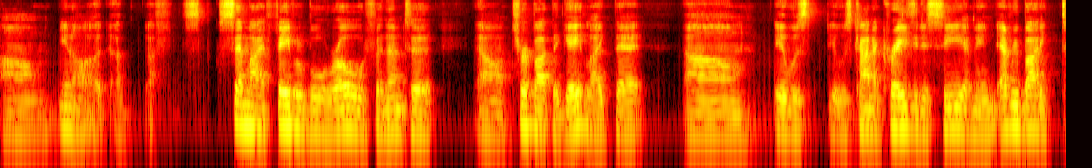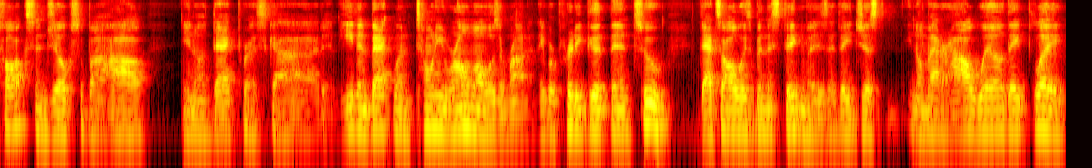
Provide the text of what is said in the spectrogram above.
um, you know, a, a, a semi-favorable road for them to uh, trip out the gate like that. Um, it was it was kind of crazy to see. I mean, everybody talks and jokes about how you know Dak Prescott and even back when Tony Romo was around, they were pretty good then too. That's always been the stigma is that they just no matter how well they play,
